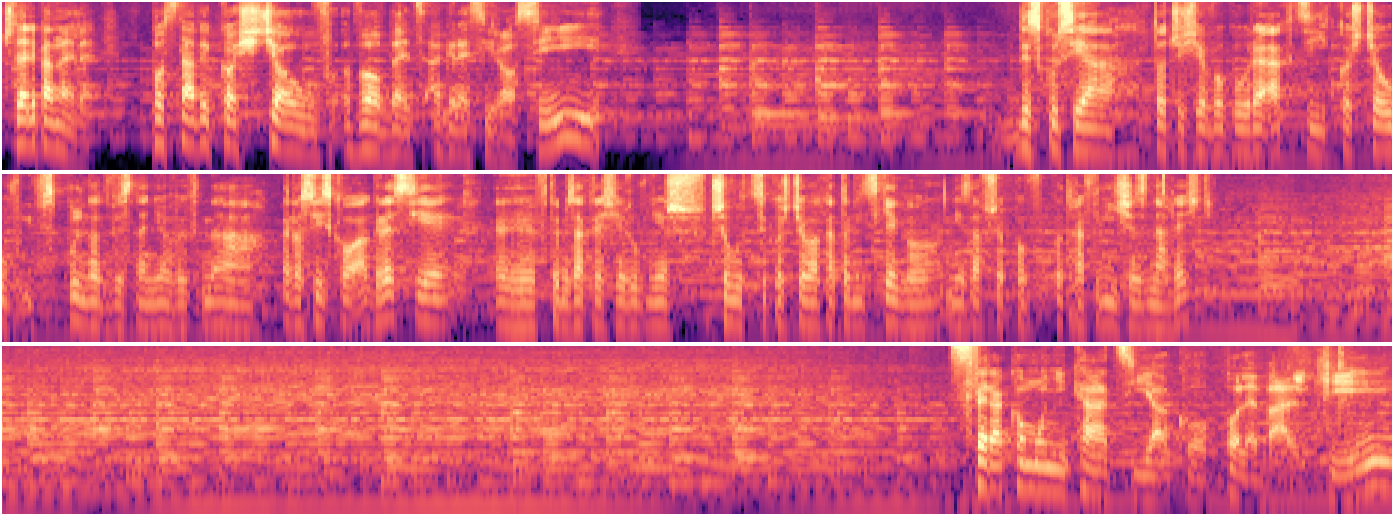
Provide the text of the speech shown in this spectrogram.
Cztery panele. Postawy kościołów wobec agresji Rosji. Dyskusja toczy się wokół reakcji kościołów i wspólnot wyznaniowych na rosyjską agresję. W tym zakresie również przywódcy Kościoła katolickiego nie zawsze potrafili się znaleźć. Sfera komunikacji jako pole walki.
